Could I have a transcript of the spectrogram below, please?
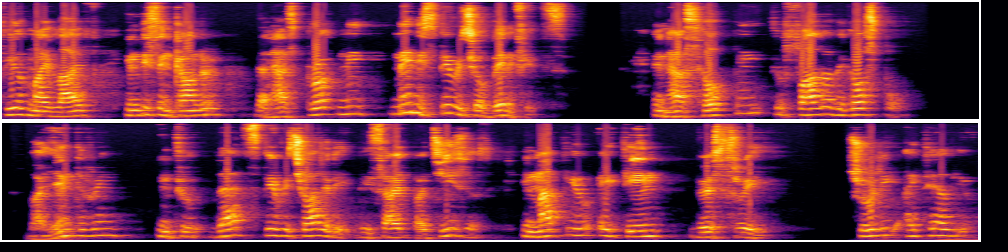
fill my life in this encounter that has brought me many spiritual benefits and has helped me to follow the gospel by entering into that spirituality desired by Jesus in Matthew 18 verse 3. Truly I tell you,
